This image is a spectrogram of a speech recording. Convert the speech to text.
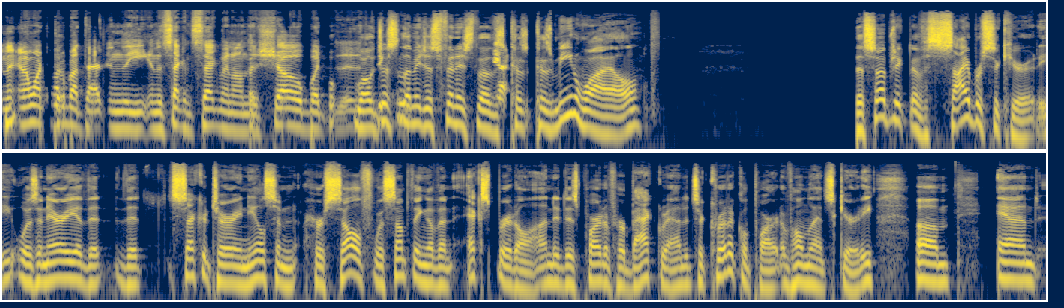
and, and, I want to talk about that in the in the second segment on this show. But uh, well, just let me just finish those because yeah. because meanwhile. The subject of cybersecurity was an area that, that Secretary Nielsen herself was something of an expert on. It is part of her background. It's a critical part of Homeland Security. Um, and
